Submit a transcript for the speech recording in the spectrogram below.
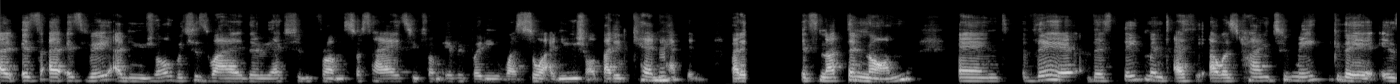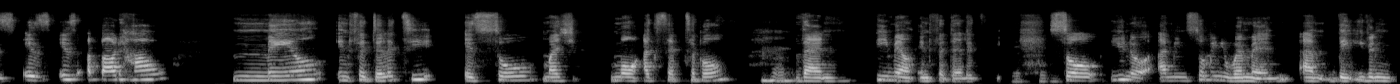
Uh, it's uh, it's very unusual, which is why the reaction from society, from everybody, was so unusual. But it can mm-hmm. happen. But it, it's not the norm. And there, the statement I, th- I was trying to make there is, is, is about how male infidelity is so much more acceptable mm-hmm. than female infidelity. Mm-hmm. So, you know, I mean, so many women, um, they even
